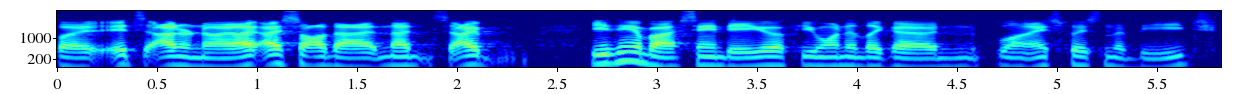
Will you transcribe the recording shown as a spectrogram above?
But it's I don't know I, I saw that and that's I you think about San Diego if you wanted like a nice place on the beach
